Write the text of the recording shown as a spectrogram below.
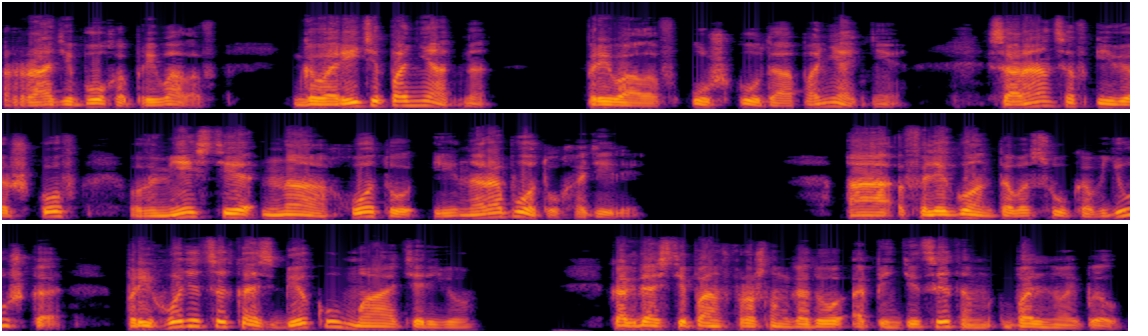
ради бога, Привалов. Говорите понятно. Привалов, уж куда понятнее. Саранцев и Вершков вместе на охоту и на работу ходили. А Флегонтова сука Вьюшка приходится Казбеку матерью. Когда Степан в прошлом году аппендицитом больной был,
